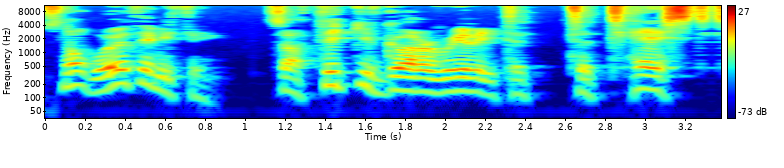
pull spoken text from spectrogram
It's not worth anything. So I think you've got to really to, to test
